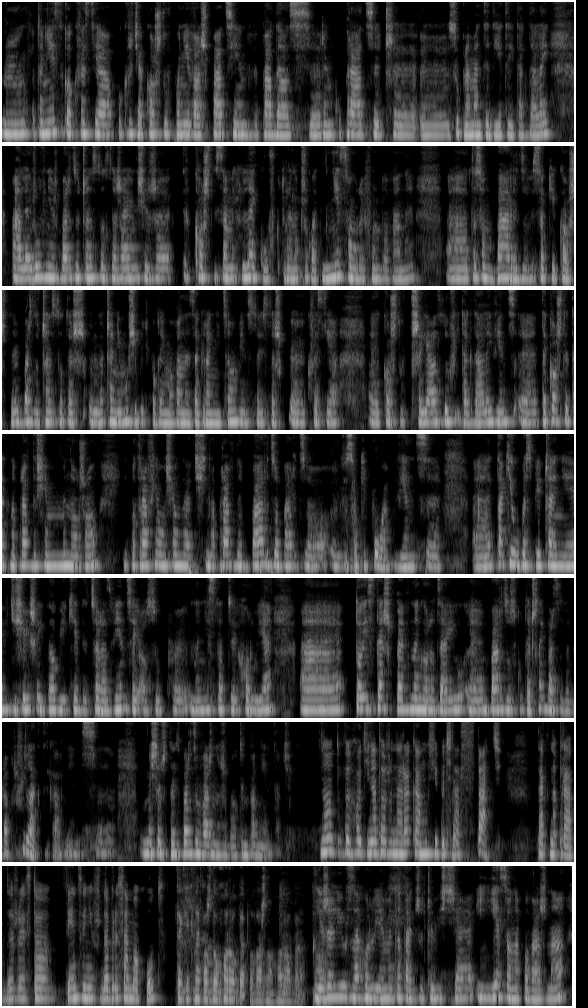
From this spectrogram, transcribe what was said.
mm, to nie jest tylko kwestia pokrycia kosztów, ponieważ pacjent wypada z rynku pracy czy y, suplementy diety i tak dalej, ale również bardzo często zdarzają się, że koszty samych leków, które na przykład nie są refundowane, to są bardzo wysokie koszty. Bardzo często też leczenie musi być podejmowane za granicą, więc to jest też e, kwestia e, kosztów przejazdów i tak dalej, więc e, te koszty tak naprawdę się mnożą i potrafią osiągać naprawdę bardzo, bardzo wysoki pułap, więc takie ubezpieczenie w dzisiejszej dobie, kiedy coraz więcej osób no niestety choruje, to jest też pewnego rodzaju bardzo skuteczna i bardzo dobra profilaktyka, więc myślę, że to jest bardzo ważne, żeby o tym pamiętać. No, wychodzi na to, że na raka musi być nas stać tak naprawdę, że jest to więcej niż dobry samochód. Tak jak na każdą chorobę, poważną chorobę. No. Jeżeli już zachorujemy, to tak rzeczywiście i jest ona poważna,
